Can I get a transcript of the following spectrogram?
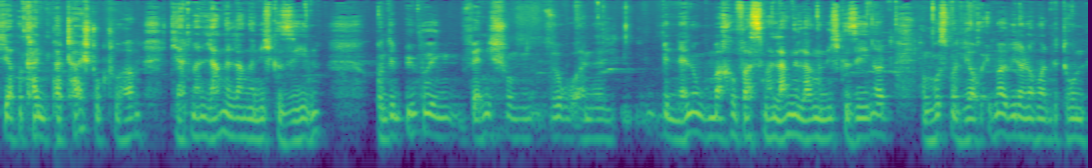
die aber keine Parteistruktur haben, die hat man lange, lange nicht gesehen. Und im Übrigen, wenn ich schon so eine Benennung mache, was man lange, lange nicht gesehen hat, dann muss man hier auch immer wieder nochmal betonen,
